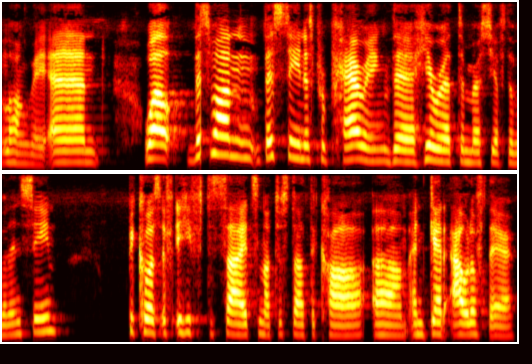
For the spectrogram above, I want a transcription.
long way. And well, this one, this scene is preparing the hero at the mercy of the villain scene. Because if Eve decides not to start the car um, and get out of there,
